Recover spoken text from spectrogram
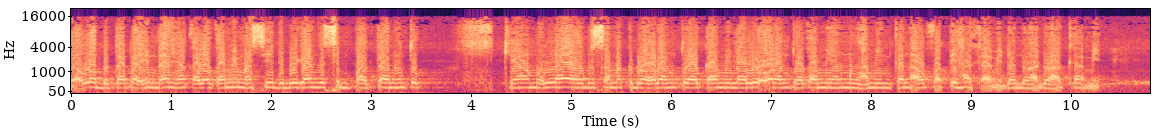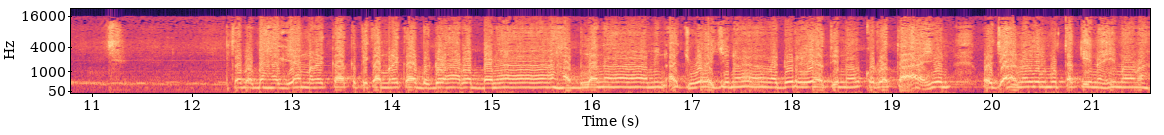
Ya Allah betapa indahnya kalau kami masih diberikan kesempatan untuk Qiyamullah bersama kedua orang tua kami lalu orang tua kami yang mengaminkan Al-Fatihah kami dan doa-doa kami. Betapa bahagia mereka ketika mereka berdoa Rabbana hablana min ajwajina wa durriyatina qurrata ayun waj'alna lil muttaqina imama.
